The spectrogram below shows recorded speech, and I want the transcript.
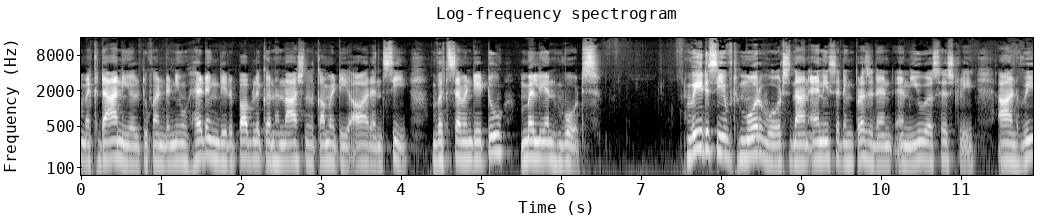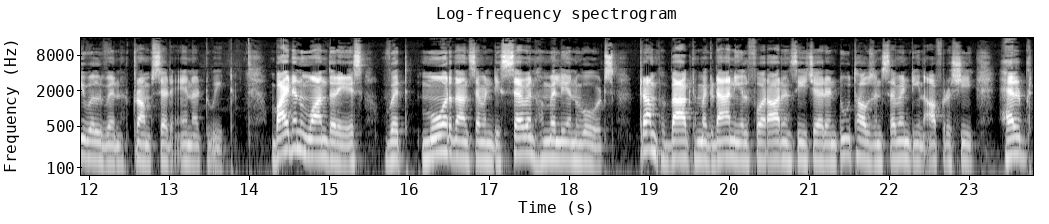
McDaniel to continue heading the Republican National Committee RNC with 72 million votes. We received more votes than any sitting president in US history, and we will win, Trump said in a tweet. Biden won the race with more than 77 million votes. Trump backed McDaniel for RNC chair in 2017 after she helped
